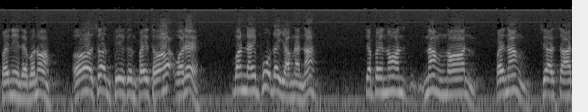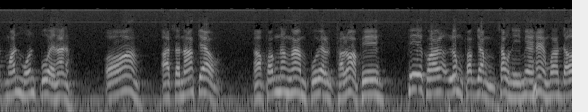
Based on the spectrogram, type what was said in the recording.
ไปนี่ได้บ่เนาะเออเส้นพี่ขึ้นไปเถอะวะเด้บันไดพูดได้อย่างนั้นนะจะไปนอนนั่งนอน ไปนั่งเสียศาสตร์หมอนหมุนป่วยนั่นอ๋อ อาสนะแก้วของนั่งงามปุยทะเลาะพี่พี่ขอลงพักยังเศร้าหนีเมียแห้งมาเด้อ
